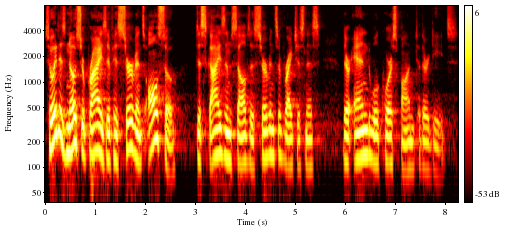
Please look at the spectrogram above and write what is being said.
So it is no surprise if his servants also disguise themselves as servants of righteousness their end will correspond to their deeds.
